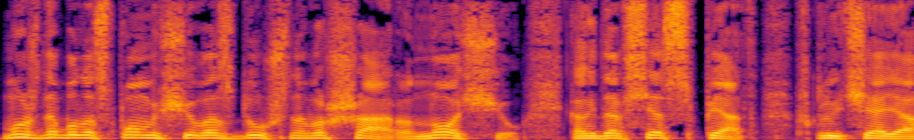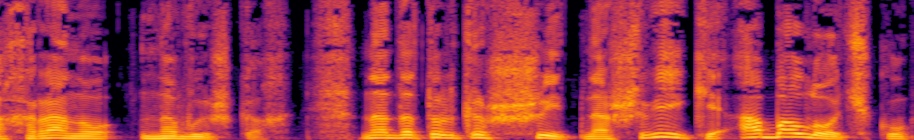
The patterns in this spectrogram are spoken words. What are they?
можно было с помощью воздушного шара ночью, когда все спят, включая охрану на вышках. Надо только сшить на швейке оболочку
